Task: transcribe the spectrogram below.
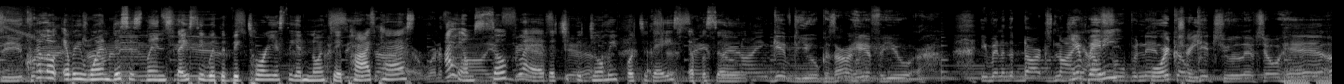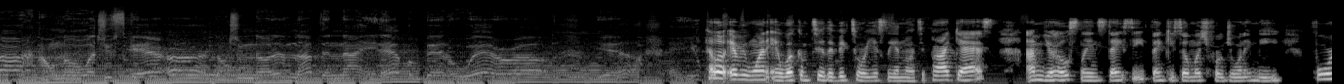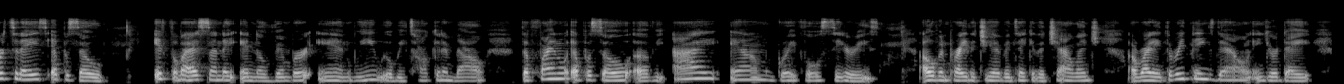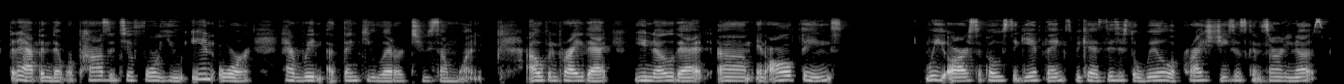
Hello, everyone. This is Lynn Stacy with the Victoriously Anointed podcast. I am so glad that you could join me for today's episode. Get ready for a treat. Hello, everyone, and welcome to the Victoriously Anointed podcast. I'm your host, Lynn Stacy. Thank you so much for joining me for today's episode. It's the last Sunday in November, and we will be talking about the final episode of the I Am Grateful series. I hope and pray that you have been taking the challenge of writing three things down in your day that happened that were positive for you, and or have written a thank you letter to someone. I hope and pray that you know that um, in all things we are supposed to give thanks because this is the will of Christ Jesus concerning us.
